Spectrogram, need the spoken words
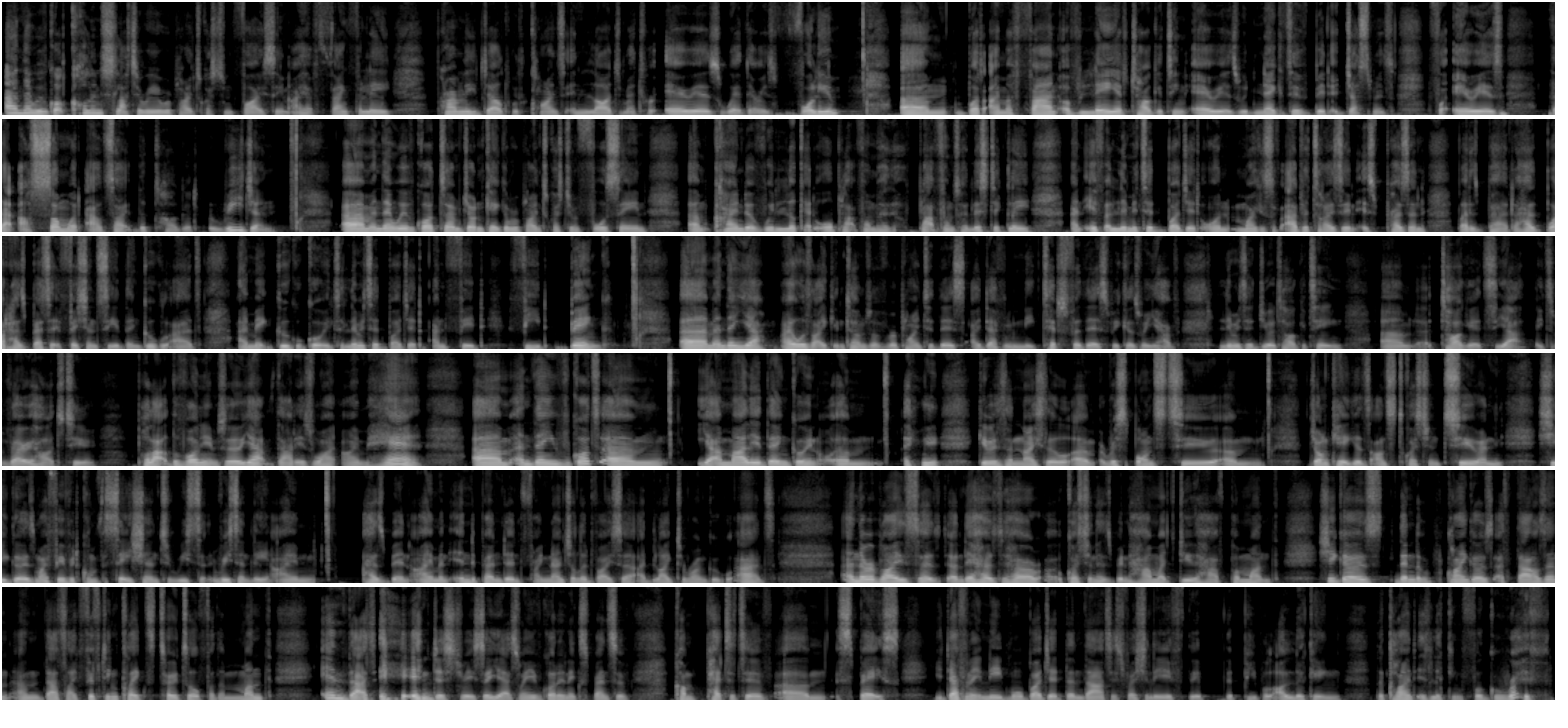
and then we've got Colin Slattery replying to question five, saying, I have thankfully primarily dealt with clients in large metro areas where there is volume. Um, but I'm a fan of layered targeting areas with negative bid adjustments for areas that are somewhat outside the target region. Um, and then we've got um, John Kagan replying to question four saying, um, kind of, we look at all platform, platforms holistically, and if a limited budget on Microsoft advertising is present but is bad, has, what has better efficiency than Google ads, I make Google go into limited budget and feed, feed Bing. Um, and then, yeah, I was like, in terms of replying to this, I definitely need tips for this because when you have limited geo targeting um, targets, yeah, it's very hard to pull out the volume. So yeah, that is why I'm here. Um, and then you've got um, yeah, Amalia then going um, giving us a nice little um response to um John Kagan's answer to question two, and she goes, "My favorite conversation to recent recently, I'm." has been I'm an independent financial advisor. I'd like to run Google Ads. And the reply says, and there has her question has been, how much do you have per month? She goes, then the client goes a thousand, and that's like fifteen clicks total for the month in that industry. So yes, when you've got an expensive, competitive um, space, you definitely need more budget than that, especially if the the people are looking, the client is looking for growth.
